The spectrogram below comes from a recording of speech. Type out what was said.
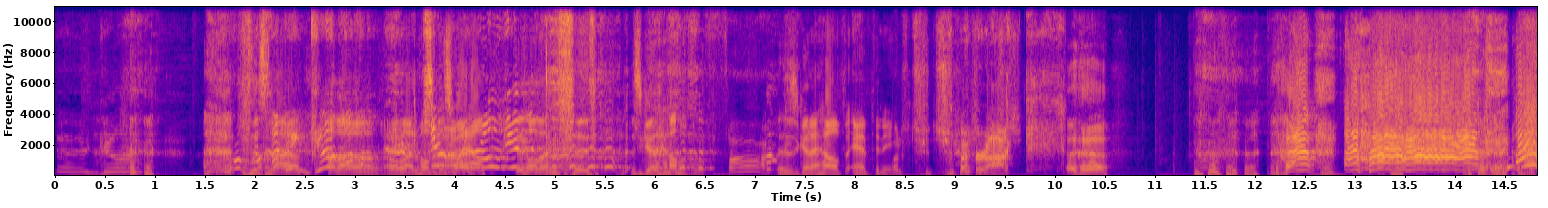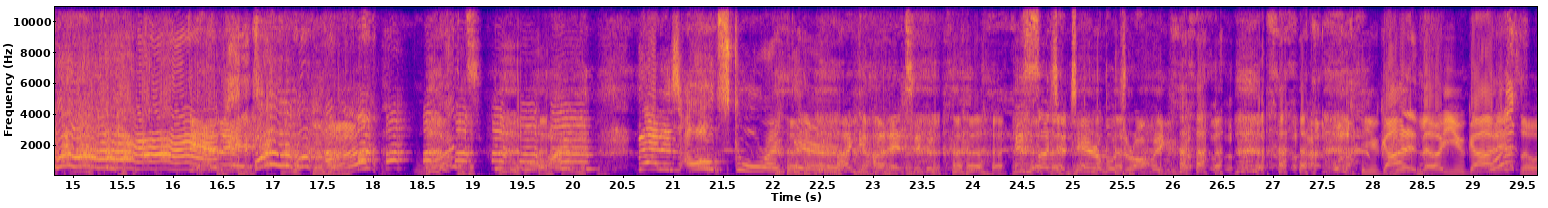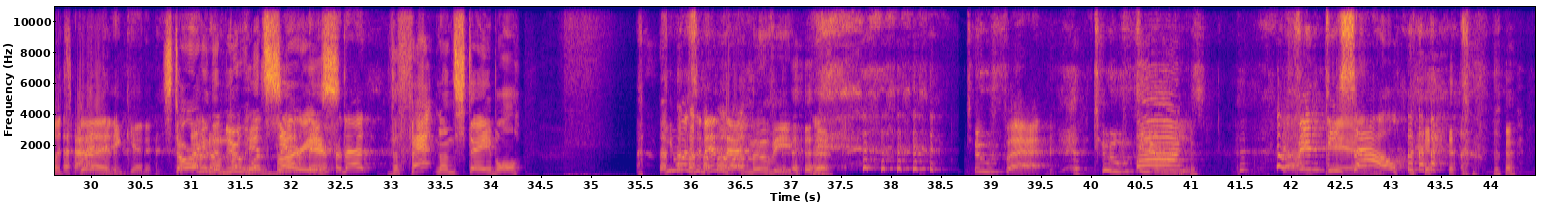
oh, God. Oh this is not. my Hold on, hold on, hold on. This might help. Hold on. This is, this is gonna help. Fuck. This is gonna help Anthony. What did you draw? Rock. Damn! That is old school right there. I got it. it's such a terrible drawing. you got it though. You got it, so it's I good. didn't get it. I Starring in the know, new Bro- hit was there series, for that? The Fat and Unstable. He wasn't in that movie. Too fat. Too furious. Vin Diesel.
